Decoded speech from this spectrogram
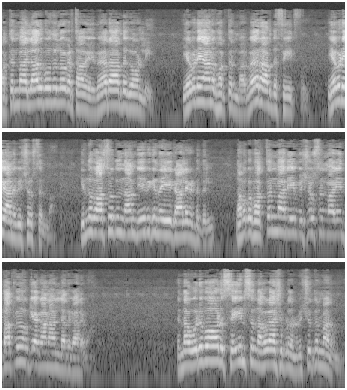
ഭക്തന്മാരില്ലാതെ പോകുന്നല്ലോ കർത്താവേ വേർ ആർ ദ ഗോഡ്ലി എവിടെയാണ് ഭക്തന്മാർ? വേർ ആർ ദ ഫെയ്ത്ത്ഫുൾ എവിടെയാണ് വിശ്വസ്തന്മാർ? ഇന്ന് വാസ്തവത്തിൽ നാം ജീവിക്കുന്ന ഈ കാലഘട്ടത്തിൽ നമുക്ക് ഭക്തന്മാരെയും വിശ്വസ്തന്മാരെയും തപ്പി നോക്കിയാൽ കാണാനില്ലാത്ത കാലമാണ്. എന്നാൽ ഒരുപാട് സെയിൻസ് എന്ന് അവകാശപ്പെടുന്നുണ്ട് വിശുദ്ധന്മാരുണ്ട്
